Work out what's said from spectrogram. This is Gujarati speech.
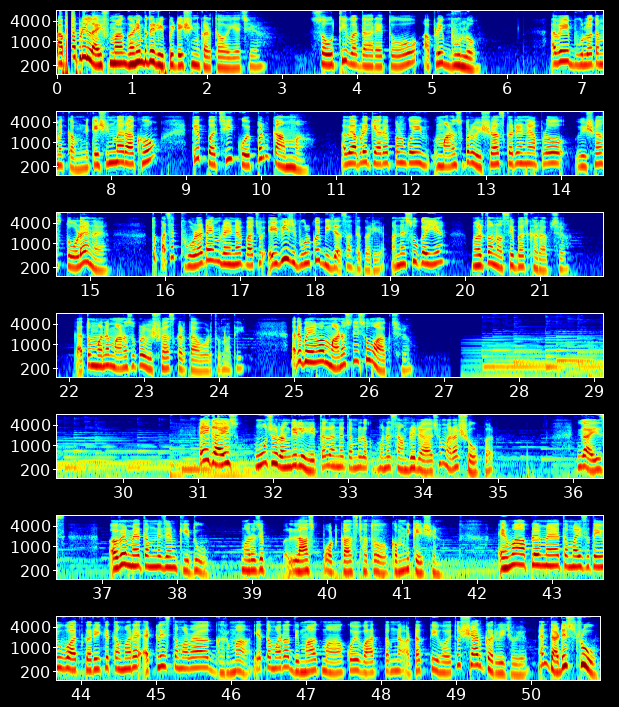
આપણે આપણી લાઈફમાં ઘણી બધી રિપીટેશન કરતા હોઈએ છીએ. સૌથી વધારે તો આપણી ભૂલો. હવે એ ભૂલો તમે કમ્યુનિકેશનમાં રાખો કે પછી કોઈ પણ કામમાં. હવે આપણે ક્યારે પણ કોઈ માણસ ઉપર વિશ્વાસ કરીએ અને આપણો વિશ્વાસ તોડે ને, તો પાછા થોડા ટાઈમ રહીને પાછું એવી જ ભૂલ કોઈ બીજા સાથે કરીએ. અને શું કહીએ? મારે તો નસીબ જ ખરાબ છે. કાં તો મને માણસ ઉપર વિશ્વાસ કરતા આવડતું નથી. અરે ભાઈ એમાં માણસની શું વાંક છે? એ ગાઈઝ હું છું રંગીલી હેતલ અને તમે લોકો મને સાંભળી રહ્યા છો મારા શો પર. ગાઈઝ હવે મેં તમને જેમ કીધું, મારો જે લાસ્ટ પોડકાસ્ટ હતો કમ્યુનિકેશન એમાં આપણે મેં તમારી સાથે એવું વાત કરી કે તમારે એટલીસ્ટ તમારા ઘરમાં યા તમારા દિમાગમાં કોઈ વાત તમને અટકતી હોય તો શેર કરવી જોઈએ. એન્ડ દેટ ઇઝ ટ્રુ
